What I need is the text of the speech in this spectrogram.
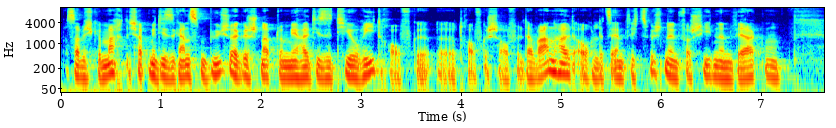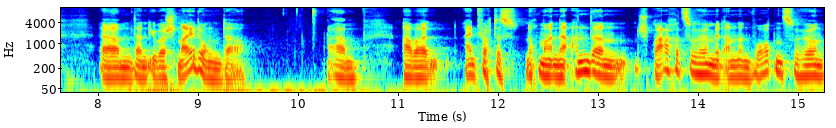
Was habe ich gemacht? Ich habe mir diese ganzen Bücher geschnappt und mir halt diese Theorie drauf, äh, drauf geschaufelt. Da waren halt auch letztendlich zwischen den verschiedenen Werken ähm, dann Überschneidungen da. Ähm, aber einfach das nochmal in einer anderen Sprache zu hören, mit anderen Worten zu hören,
